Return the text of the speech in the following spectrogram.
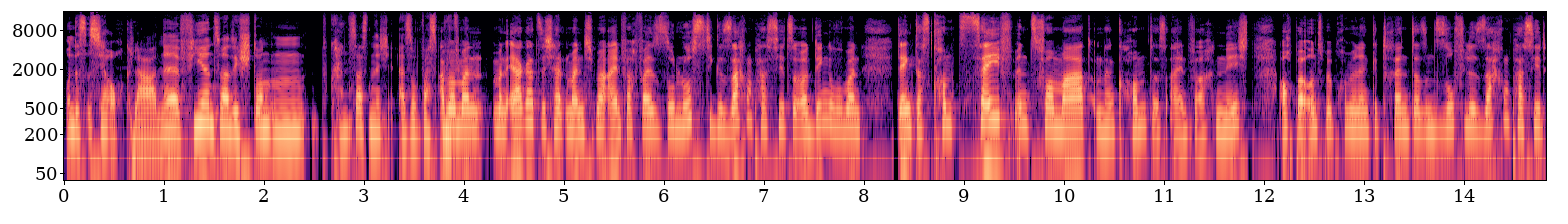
Und das ist ja auch klar, ne? 24 Stunden, du kannst das nicht. Also was Aber man, man ärgert sich halt manchmal einfach, weil so lustige Sachen passiert sind oder Dinge, wo man denkt, das kommt safe ins Format und dann kommt es einfach nicht. Auch bei uns bei Prominent getrennt, da sind so viele Sachen passiert,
